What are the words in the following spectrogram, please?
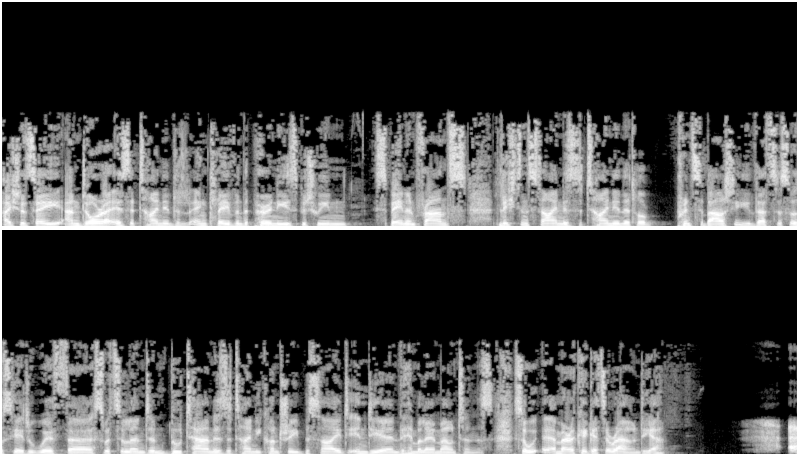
I should say Andorra is a tiny little enclave in the Pyrenees between Spain and France. Liechtenstein is a tiny little principality that's associated with uh, Switzerland, and Bhutan is a tiny country beside India in the Himalaya Mountains. So America gets around, yeah. Uh,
